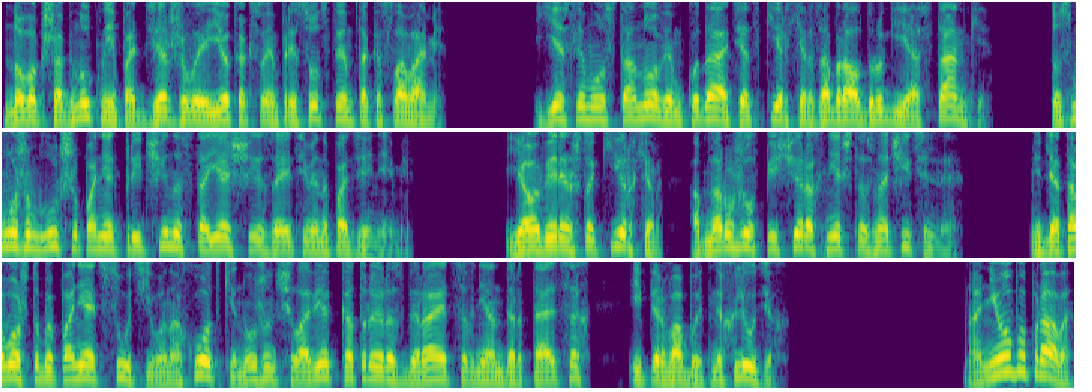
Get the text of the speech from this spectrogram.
Новак шагнул к ней, поддерживая ее как своим присутствием, так и словами. Если мы установим, куда отец Кирхер забрал другие останки, то сможем лучше понять причины, стоящие за этими нападениями. Я уверен, что Кирхер обнаружил в пещерах нечто значительное. И для того, чтобы понять суть его находки, нужен человек, который разбирается в неандертальцах и первобытных людях. Они оба правы,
